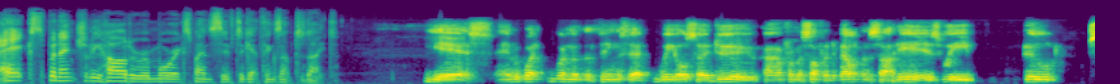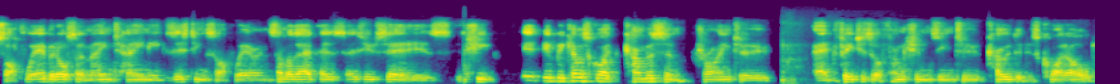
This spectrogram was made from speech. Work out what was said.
exponentially harder and more expensive to get things up to date. Yes, and what one of the things that we also do uh, from a software development side is we build software, but also maintain existing software, and some of that, as as you said, is actually it, it becomes quite cumbersome trying to add features or functions into code that is quite old.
